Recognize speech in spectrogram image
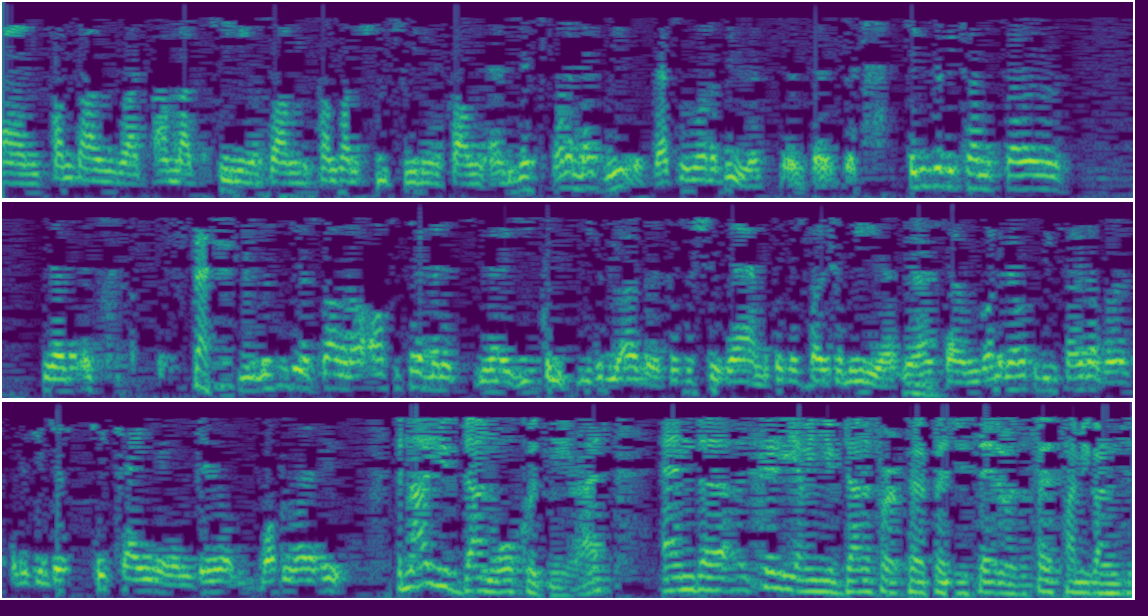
and sometimes like I'm like singing a song, sometimes she's singing a song, and we just want to make music. That's what we want to do. It's, it's, it's, it's, things have become so, you know, it's, Static. you listen to a song and after 10 minutes, you know, you can, you can be over it because of Shazam, because of social media, you know, so we want to be able to be so diverse that we can just keep changing and do what we want to do. But now you've done Walk With Me, right? And uh, clearly, I mean, you've done it for a purpose. You said it was the first time you got into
